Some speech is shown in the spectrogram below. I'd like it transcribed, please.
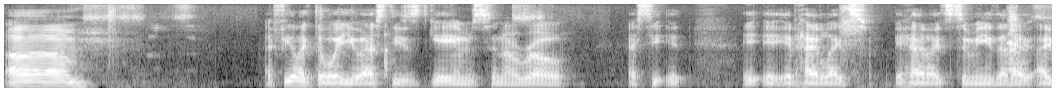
Um, I feel like the way you ask these games in a row, I see it. It, it highlights it highlights to me that I, I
